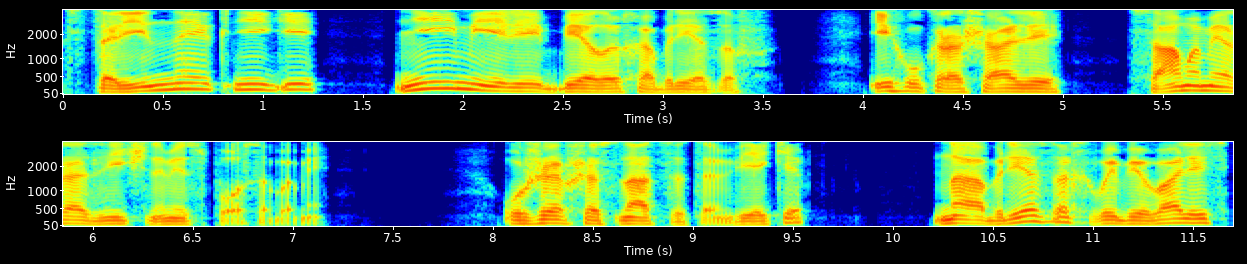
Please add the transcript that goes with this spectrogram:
Старинные книги не имели белых обрезов, их украшали самыми различными способами. Уже в XVI веке на обрезах выбивались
